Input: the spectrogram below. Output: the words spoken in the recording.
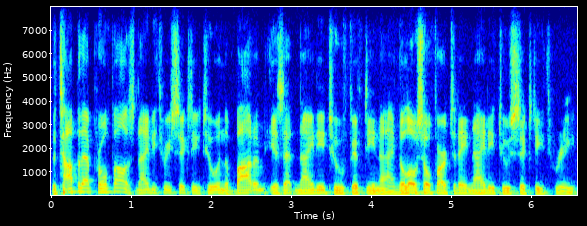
The top of that profile is 93.62, and the bottom is at 92.59. The low so far today, 92.63.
